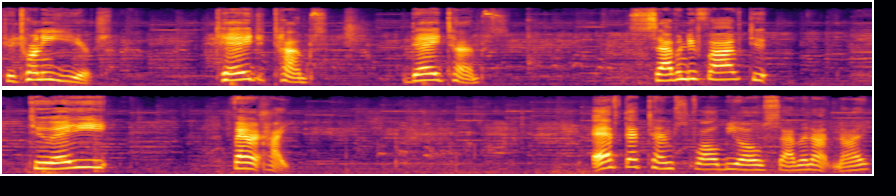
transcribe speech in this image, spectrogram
to 20 years. Cage temps, day temps 75 to, to 80 Fahrenheit. If the temps fall below 7 at night,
